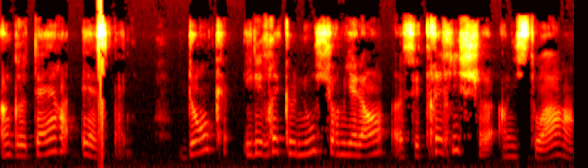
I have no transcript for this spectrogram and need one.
Angleterre et Espagne. Donc, il est vrai que nous, sur Milan, euh, c'est très riche en histoire.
